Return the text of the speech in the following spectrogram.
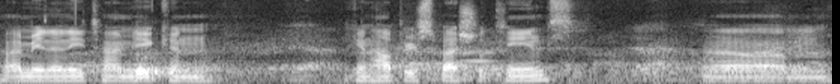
I mean, anytime you can you can help your special teams, um,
